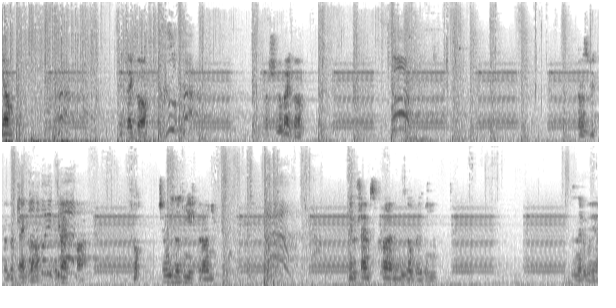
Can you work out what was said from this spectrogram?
Ja mam... Tego. Maszynowego. Mam zwykłego tego. Wefa. No, czemu nie zrozumieć broń? Nie ruszałem scrollem i znowu zmienił. Zdenerwuję.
